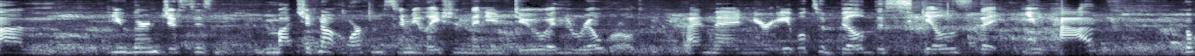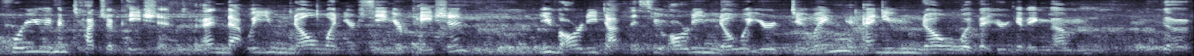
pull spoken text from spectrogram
Um, you learn just as much, if not more, from simulation than you do in the real world. And then you're able to build the skills that you have before you even touch a patient. And that way you know when you're seeing your patient, you've already done this, you already know what you're doing, and you know that you're giving them the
